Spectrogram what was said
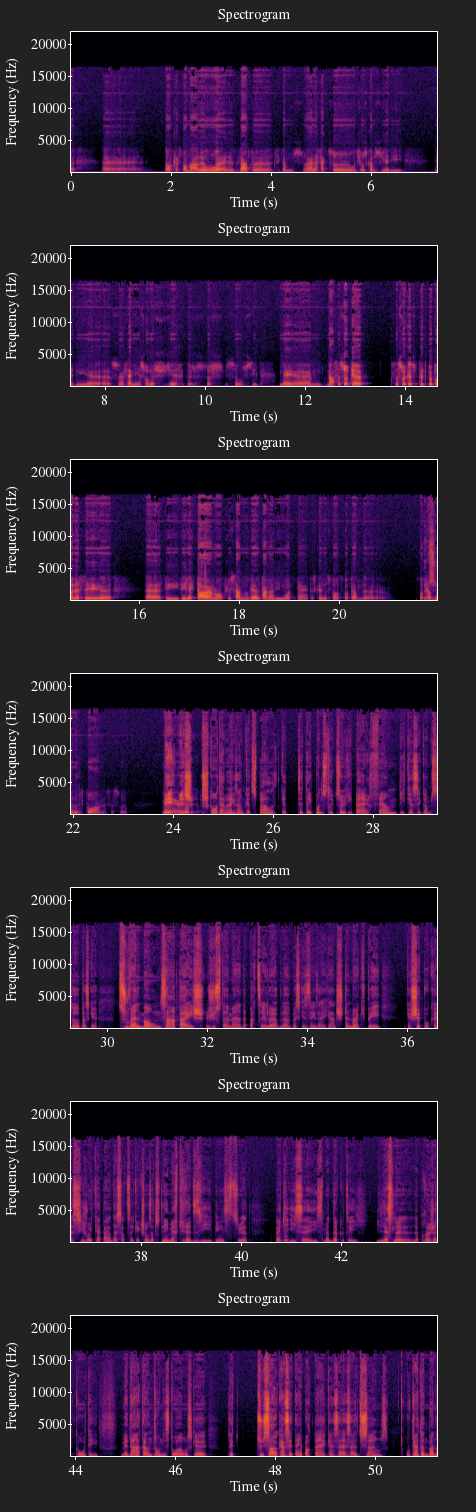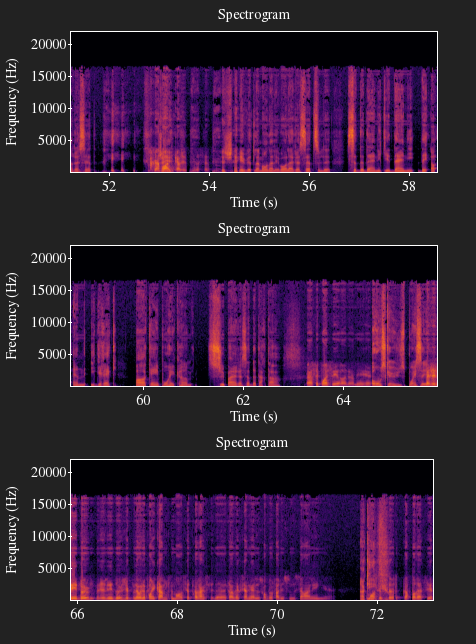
donc, à ce moment-là où, euh, exemple, euh, comme souvent la facture ou des choses comme ça, il y a des, il y a des euh, souvent ça vient sur le sujet, fait que ça, je suis ça aussi. Mais euh, non, c'est sûr que c'est sûr que tu ne peux pas laisser tes, tes, lecteurs non plus sans nouvelles pendant des mois de temps, parce que là, tu vas, tu vas perdre le, tu vas perdre de l'auditoire, c'est sûr. Mais, mais, je, je, suis content, par exemple, que tu parles que tu n'as pas une structure hyper ferme puis que c'est comme ça, parce que souvent le monde s'empêche justement de partir leur blog parce qu'ils se disent Regarde, je suis tellement occupé que je sais pas que si je vais être capable de sortir quelque chose à tous les mercredis, puis ainsi de suite. Fait mm-hmm. qu'ils se, ils se mettent de côté, ils laissent le, projet de côté, mais d'entendre ton histoire où ce que tu sors quand c'est important, quand ça, a du sens, ou quand tu as une bonne recette. J'invite le monde à aller voir la recette sur le site de Danny, qui est Danny, D-A-N-Y paquin.com. Super recette de tartare. Ben, c'est .ca, là, mais... Oh, excuse, .ca. Ben, j'ai les deux. J'ai les deux. Le, .com, c'est mon site euh, transactionnel, où on peut faire des soumissions en ligne. OK. Mon site euh, corporatif.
